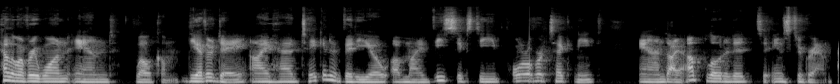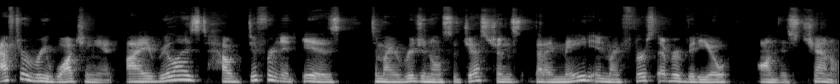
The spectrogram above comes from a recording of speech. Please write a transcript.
Hello everyone and welcome. The other day I had taken a video of my V60 pour over technique and I uploaded it to Instagram. After rewatching it, I realized how different it is to my original suggestions that I made in my first ever video on this channel,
